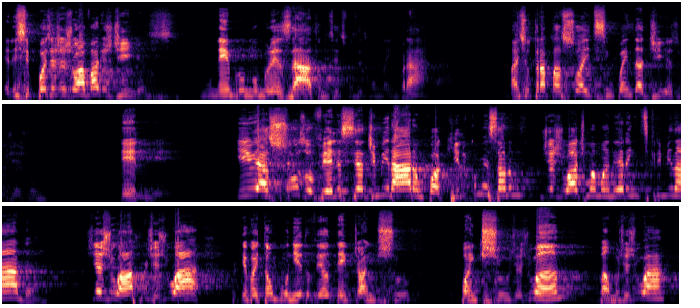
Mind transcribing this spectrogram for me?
ele se pôs a jejuar vários dias. Eu não lembro o número exato, não sei se vocês vão lembrar. Mas ultrapassou aí de 50 dias o jejum dele. E as suas ovelhas se admiraram com aquilo e começaram a jejuar de uma maneira indiscriminada. Jejuar por jejuar, porque foi tão bonito ver o David Jong Shu, o Point Shu jejuando, vamos jejuar.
